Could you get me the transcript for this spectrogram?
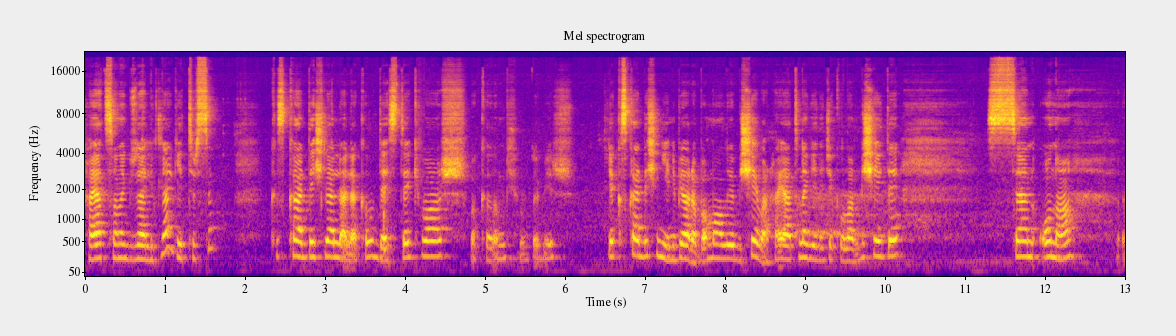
hayat sana güzellikler getirsin. Kız kardeşlerle alakalı destek var. Bakalım şurada bir. Ya kız kardeşin yeni bir araba mı alıyor? Bir şey var. Hayatına gelecek olan bir şeyde sen ona e,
